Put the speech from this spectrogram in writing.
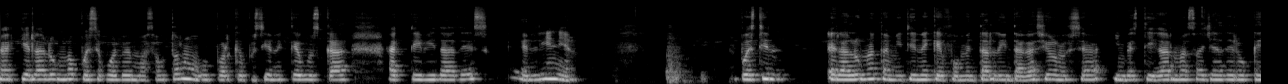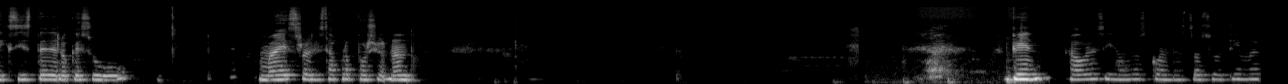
Aquí el alumno pues se vuelve más autónomo porque pues tiene que buscar actividades en línea. Pues el alumno también tiene que fomentar la indagación, o sea, investigar más allá de lo que existe, de lo que su maestro le está proporcionando. Bien, Ahora sigamos con las dos últimas,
